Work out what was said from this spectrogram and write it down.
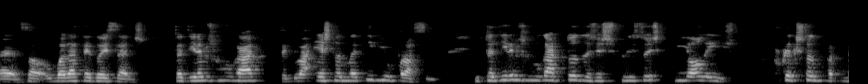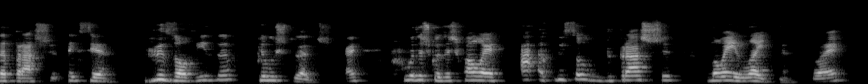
Uh, só, o mandato tem dois anos. Portanto, iremos revogar este legislativo e o próximo. E, portanto, iremos revogar todas as disposições que violem isto. Porque a questão de- da praxe tem que ser resolvida pelos estudantes. ok? Porque uma das coisas que falo é ah, a comissão de praxe não é eleita, não é?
